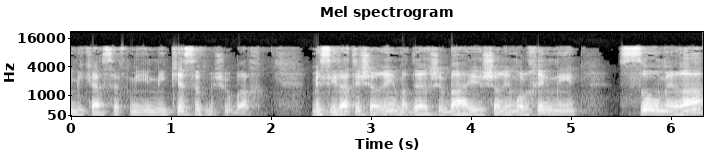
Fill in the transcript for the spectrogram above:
מכסף, מכסף משובח. מסילת ישרים, הדרך שבה הישרים הולכים היא סור מרע,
